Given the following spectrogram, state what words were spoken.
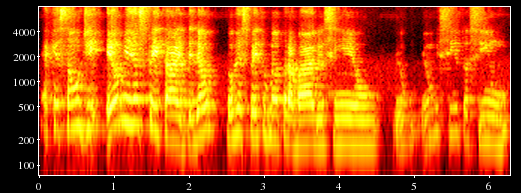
É questão de eu me respeitar, entendeu? Eu respeito o meu trabalho, assim, eu, eu, eu me sinto assim, um,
